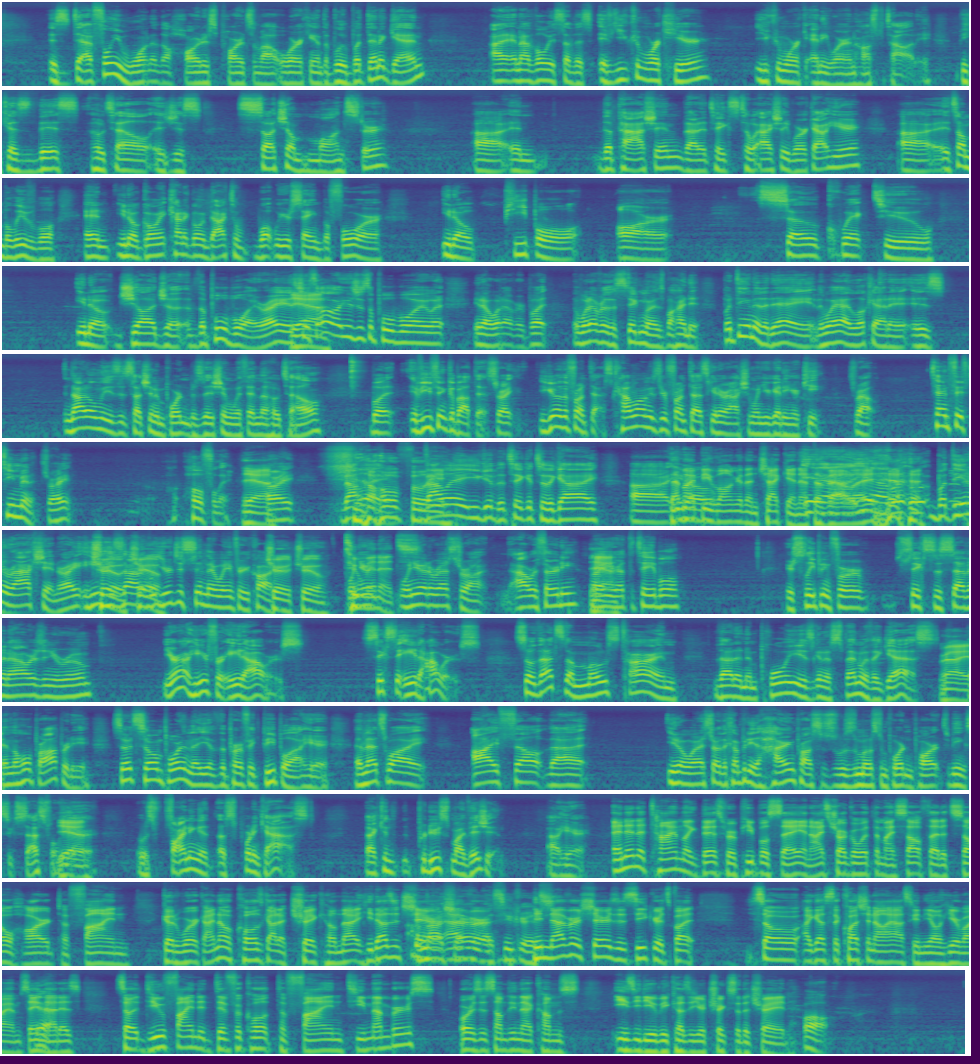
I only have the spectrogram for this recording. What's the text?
is definitely one of the hardest parts about working at the Blue. But then again, I and I've always said this, if you can work here, you can work anywhere in hospitality because this hotel is just such a monster. Uh, and the passion that it takes to actually work out here, uh, it's unbelievable. And you know, going kind of going back to what we were saying before, you know, people are so quick to, you know, judge a, the pool boy, right? It's just Yeah. oh, you're just a pool boy, what, you know, whatever. But whatever the stigma is behind it. But at the end of the day, the way I look at it is, not only is it such an important position within the hotel, but if you think about this, right? You go to the front desk. How long is your front desk interaction when you're getting your key? It's about 10, 15 minutes, right? Hopefully. Yeah. All right. Valet. Hopefully. Valet, you give the ticket to the guy. Uh, that might be longer than check in at the valet. Yeah, but, but the interaction, right? He- True, he's not, true. You're just sitting there waiting for your car. true, true. When Two minutes. When you're at a restaurant, hour 30, right? Yeah. You're at the table. You're sleeping for six to seven hours in your room. You're out here for eight hours, six to eight hours. So that's the most time that an employee is going to spend with a guest Right. and the whole property. So it's so important that you have the perfect people out here. And that's why I felt that, you know, when I started the company, the hiring process was the most important part to being successful Yeah. here. It was finding a, a supporting cast that can produce my vision out here. And in a time like this where people say, and I struggle with it myself, that it's so hard to find good work. I know Cole's got a trick. He'll ne- he doesn't share not sharing ever. my secrets. He never shares his secrets. But so I guess the question I'll ask, and you'll hear why I'm saying Yeah. that is, so do you find it difficult to find team members, or is it something that comes easy to you because of your tricks of the trade? Well,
